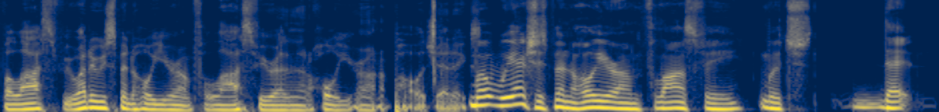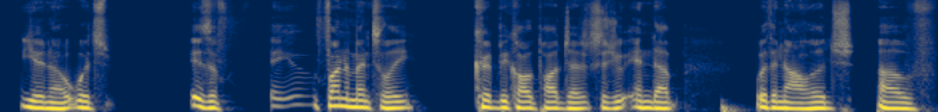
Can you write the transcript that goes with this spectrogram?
philosophy? Why do we spend a whole year on philosophy rather than a whole year on apologetics? well we actually spend a whole year on philosophy which that you know which is a fundamentally could be called apologetics because you end up with a knowledge of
